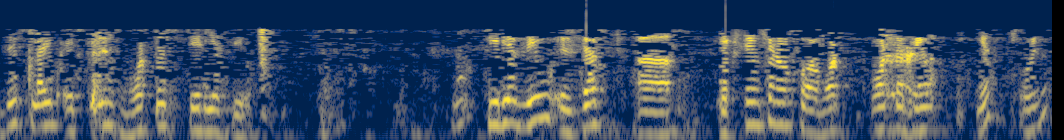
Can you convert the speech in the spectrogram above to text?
this slide explains what is CDS view. CDS view is just uh, extension of uh, what what the view. Yes, what is it?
